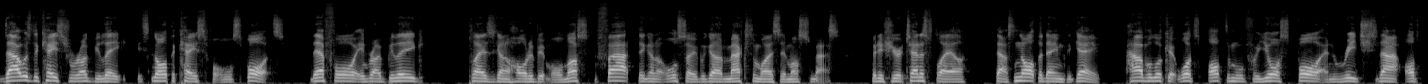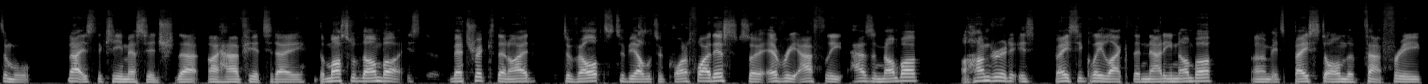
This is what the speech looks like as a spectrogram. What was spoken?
That was the case for rugby league. It's not the case for all sports. Therefore, in rugby league, players are going to hold a bit more muscle fat. They're going to also, we're going to maximize their muscle mass. But if you're a tennis player, that's not the name of the game. Have a look at what's optimal for your sport and reach that optimal. That is the key message that I have here today. The muscle number is the metric that I developed to be able to quantify this. So every athlete has a number. 100 is basically like the natty number. Um, it's based on the fat free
